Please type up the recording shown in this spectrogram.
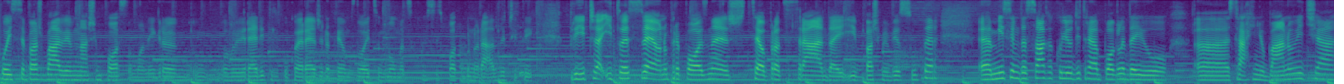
koji se baš bavi našim poslom. Ona igra ovaj, rediteljku koja režira film s dvojicom glumaca koji su iz potpuno različitih priča i to je sve, ono, prepoznaješ ceo proces rada i baš mi je bio super. E, mislim da svakako ljudi treba pogledaju e, Strahinju Banovića,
